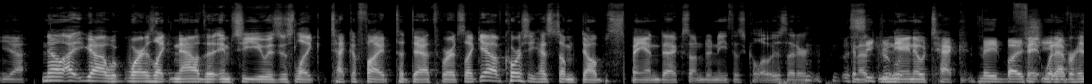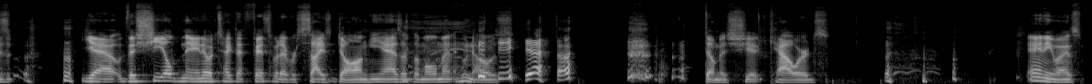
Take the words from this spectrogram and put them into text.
Yeah. No, I yeah. Whereas like now the MCU is just like techified to death, where it's like, yeah, of course he has some dumb spandex underneath his clothes that are gonna Secretly nanotech made by fit Shield. whatever his yeah, the shield nanotech that fits whatever size dong he has at the moment. Who knows? yeah. Dumb as shit, cowards. Anyways,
